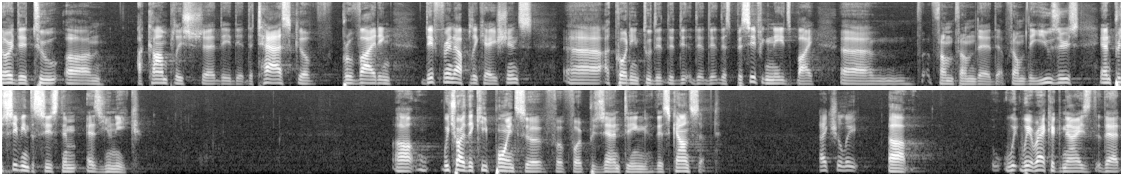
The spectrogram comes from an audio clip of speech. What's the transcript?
order to um, accomplish uh, the, the, the, task of providing different applications uh, according to the, the, specific needs by, um, from, from, the, from the users and perceiving the system as unique. Uh, which are the key points uh, for, for presenting this concept? Actually, uh, we, we, recognized that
